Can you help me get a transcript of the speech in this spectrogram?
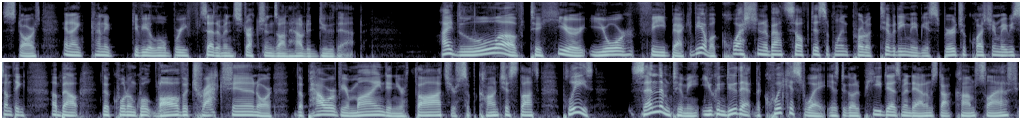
stars, and I kind of give you a little brief set of instructions on how to do that. I'd love to hear your feedback. If you have a question about self discipline, productivity, maybe a spiritual question, maybe something about the quote unquote law of attraction or the power of your mind and your thoughts, your subconscious thoughts, please send them to me. You can do that. The quickest way is to go to pdesmondadams.com slash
